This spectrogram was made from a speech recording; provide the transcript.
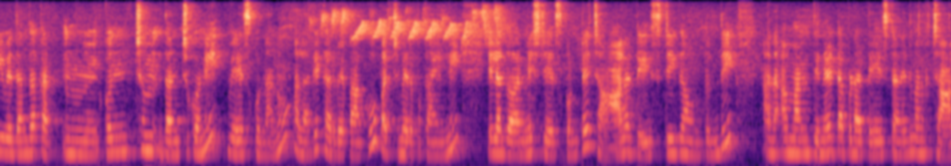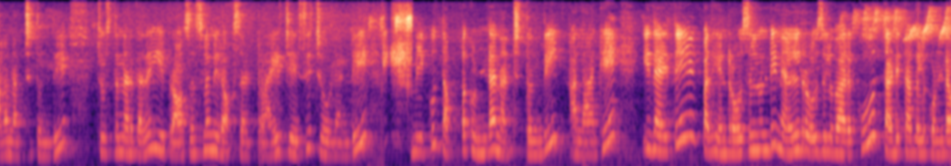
ఈ విధంగా కట్ కొంచెం దంచుకొని వేసుకున్నాను. అలాగే కరివేపాకు పచ్చిమిరపకాయల్ని ఇలా గార్నిష్ చేసుకుంటే చాలా టేస్టీగా ఉంటుంది. అలా మనం తినేటప్పుడు ఆ టేస్ట్ అనేది మనకు చాలా నచ్చుతుంది. చూస్తున్నారు కదా ఈ ప్రాసెస్లో మీరు ఒకసారి ట్రై చేసి చూడండి. మీకు తప్పకుండా నచ్చుతుంది. అలాగే ఇదైతే పదిహేను రోజుల నుండి నెల రోజుల వరకు తడి తగలకుండా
